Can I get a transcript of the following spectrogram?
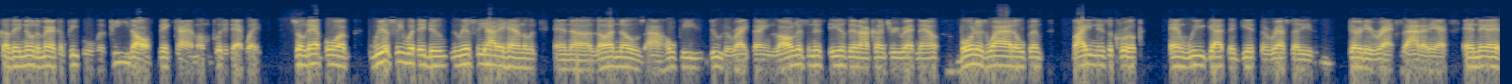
because they know the American people were peed off big time. I'm gonna put it that way. So therefore, we'll see what they do. We'll see how they handle it. And uh, Lord knows, I hope he do the right thing. Lawlessness is in our country right now. Borders wide open. Biden is a crook, and we got to get the rest of these dirty rats out of there. And uh,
